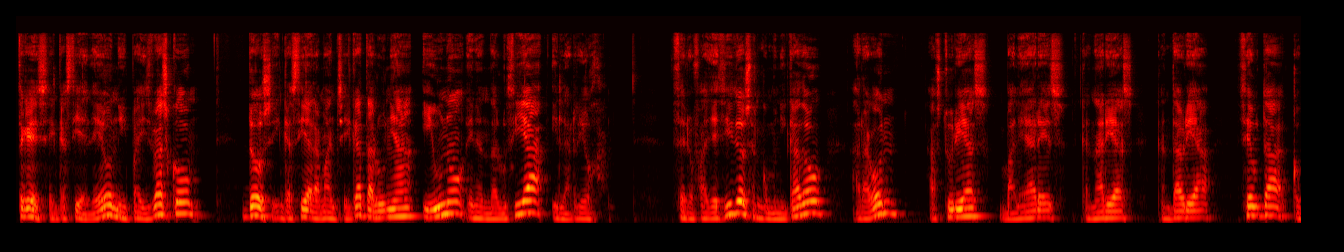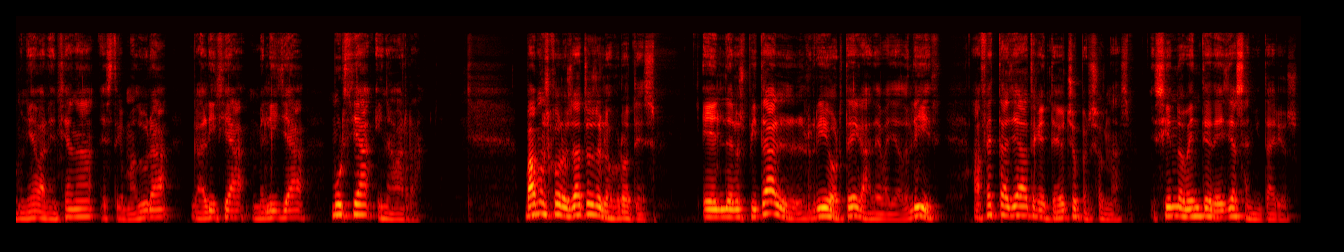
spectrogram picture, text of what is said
3 en Castilla y León y País Vasco, 2 en Castilla-La Mancha y Cataluña y 1 en Andalucía y La Rioja. Cero fallecidos han comunicado Aragón, Asturias, Baleares, Canarias, Cantabria, Ceuta, Comunidad Valenciana, Extremadura, Galicia, Melilla, Murcia y Navarra. Vamos con los datos de los brotes. El del Hospital Río Ortega de Valladolid afecta ya a 38 personas, siendo 20 de ellas sanitarios.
